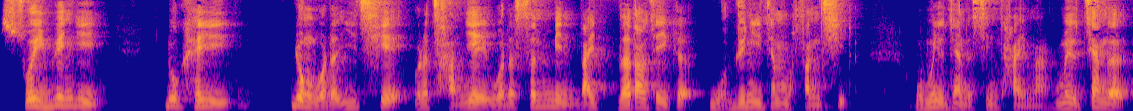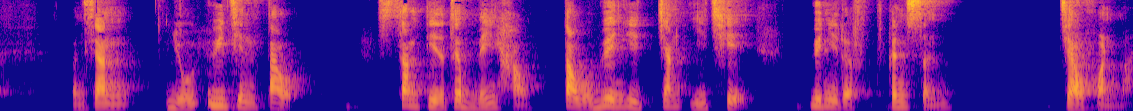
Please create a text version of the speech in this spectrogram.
所以愿意，如果可以用我的一切、我的产业、我的生命来得到这个，我愿意这么放弃的。我们有这样的心态吗？我们有这样的，很像有预见到上帝的这个美好，到我愿意将一切愿意的跟神交换吗？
